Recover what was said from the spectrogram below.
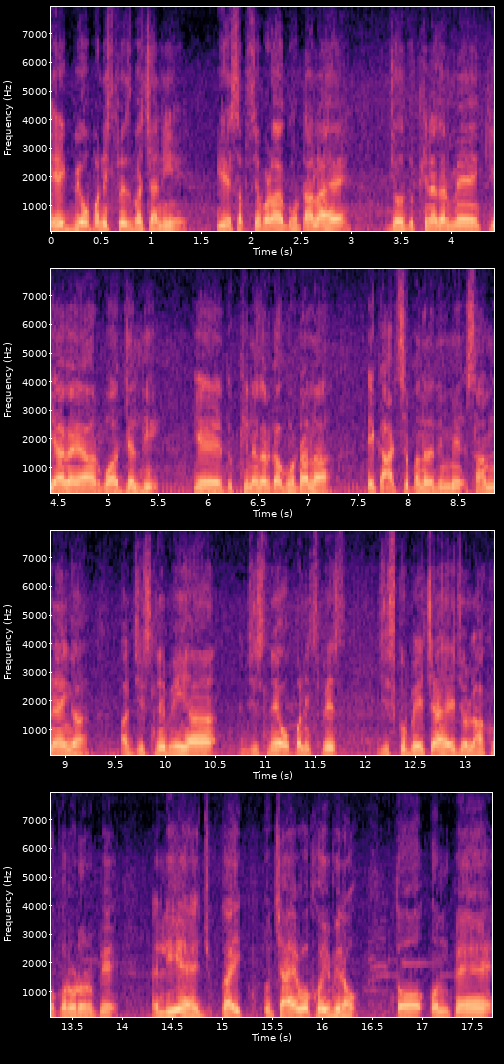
एक भी ओपन स्पेस बचा नहीं है। ये सबसे बड़ा घोटाला है जो दुखी नगर में किया गया और बहुत जल्दी ये दुखी नगर का घोटाला एक आठ से पंद्रह दिन में सामने आएगा और जिसने भी यहाँ, जिसने ओपन स्पेस जिसको बेचा है, जो लाखों करोड़ों रुपए लिए हैं कई, चाहे वो कोई भी रहो तो उन पर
